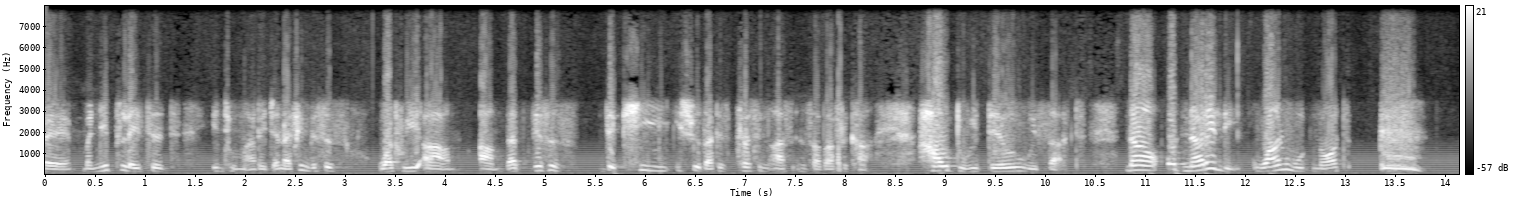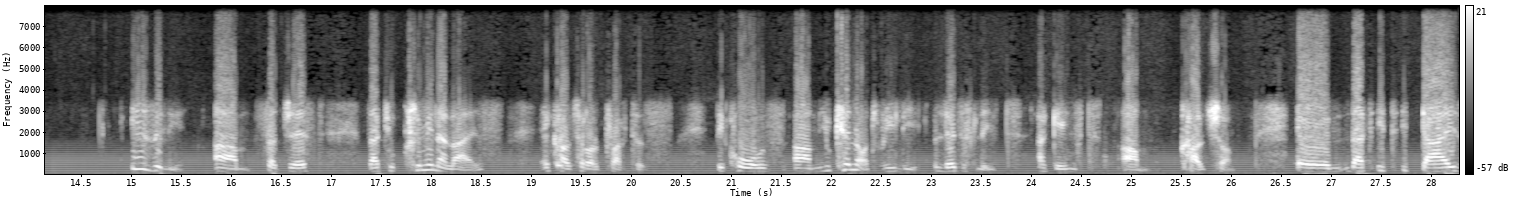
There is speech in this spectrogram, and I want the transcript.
uh, manipulated into marriage. And I think this is what we are, um, that this is the key issue that is pressing us in South Africa. How do we deal with that? Now, ordinarily, one would not easily um, suggest that you criminalize a cultural practice because um, you cannot really legislate against um, culture. Um, that it, it dies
